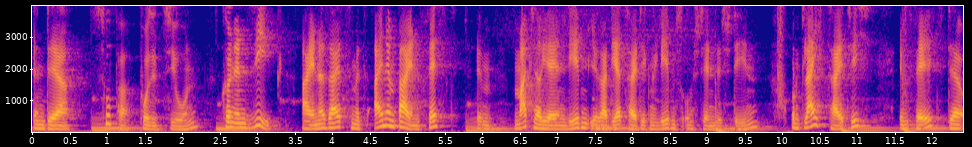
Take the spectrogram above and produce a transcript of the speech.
In der Superposition können Sie einerseits mit einem Bein fest im materiellen Leben Ihrer derzeitigen Lebensumstände stehen und gleichzeitig im Feld der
